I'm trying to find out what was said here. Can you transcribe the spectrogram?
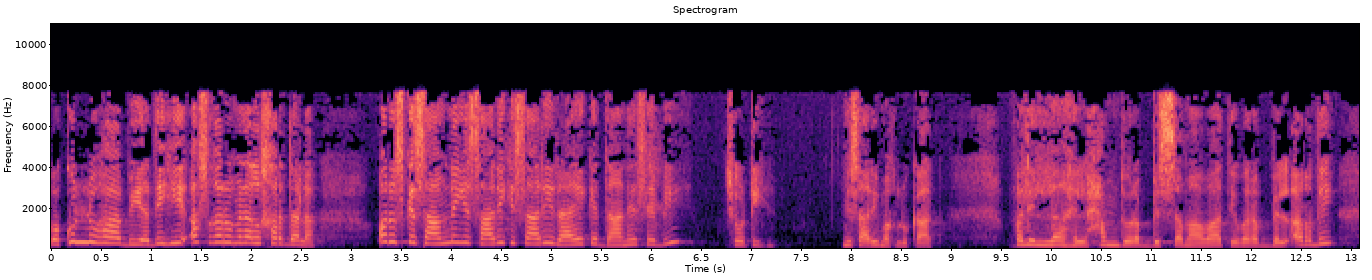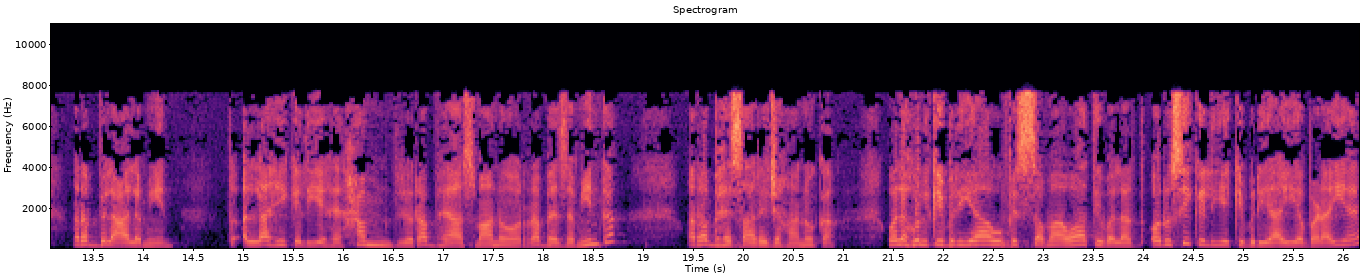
وہ کلوہا بی ادی ہی اصغر من الخردلا اور اس کے سامنے یہ ساری کی ساری رائے کے دانے سے بھی چھوٹی ہیں۔ یہ ساری مخلوقات۔ فلی اللہ الحمد رب السماوات و رب الارض رب العالمین تو اللہ ہی کے لیے ہے حمد جو رب ہے آسمانوں اور رب ہے زمین کا، اور رب ہے سارے جہانوں کا۔ وَلَهُ الْكِبْرِيَاءُ فِي السَّمَاوَاتِ وَالْأَرْضِ۔ اور اسی کے لیے کبریائی یا بڑائی ہے،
